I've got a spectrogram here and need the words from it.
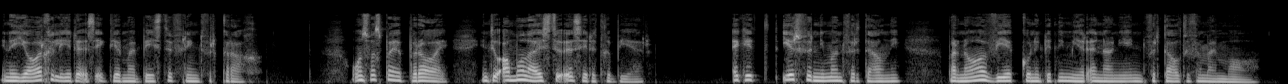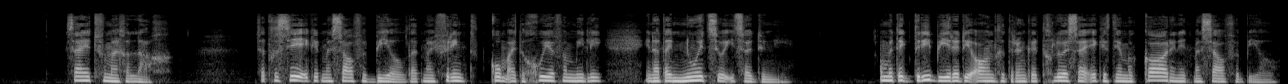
en 'n jaar gelede is ek deur my beste vriend verkragt. Ons was by 'n braai en toe almal huis toe is, het dit gebeur. Ek het eers vir niemand vertel nie, maar na 'n week kon ek dit nie meer inhou nie en vertel toe vir my ma. Sy het vir my gelag. Sy het gesê ek het myself verbeel dat my vriend kom uit 'n goeie familie en dat hy nooit so iets sou doen nie. Omdat ek 3 biere die aand gedrink het, glo sy ek is te mekaar en het myself verbeel.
